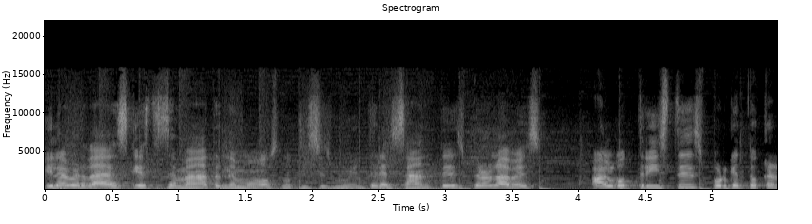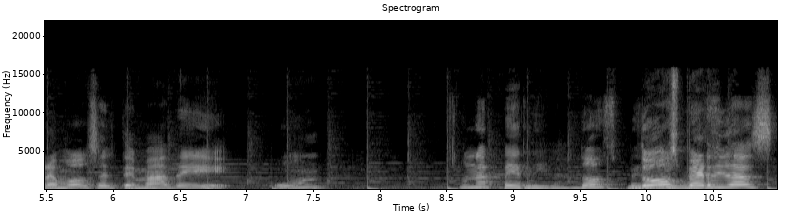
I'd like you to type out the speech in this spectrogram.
y la verdad es que esta semana tenemos noticias muy interesantes, pero a la vez algo tristes porque tocaremos el tema de un... Una pérdida, dos pérdidas. Dos pérdidas.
